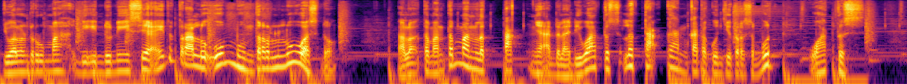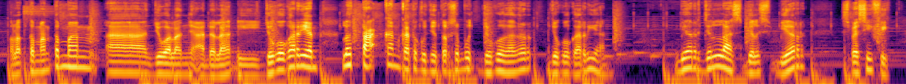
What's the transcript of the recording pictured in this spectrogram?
jualan rumah di Indonesia itu terlalu umum terlalu luas dong. Kalau teman-teman letaknya adalah di Wates letakkan kata kunci tersebut Wates. Kalau teman-teman uh, jualannya adalah di Jogokarian letakkan kata kunci tersebut Jogokarian biar jelas biar spesifik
